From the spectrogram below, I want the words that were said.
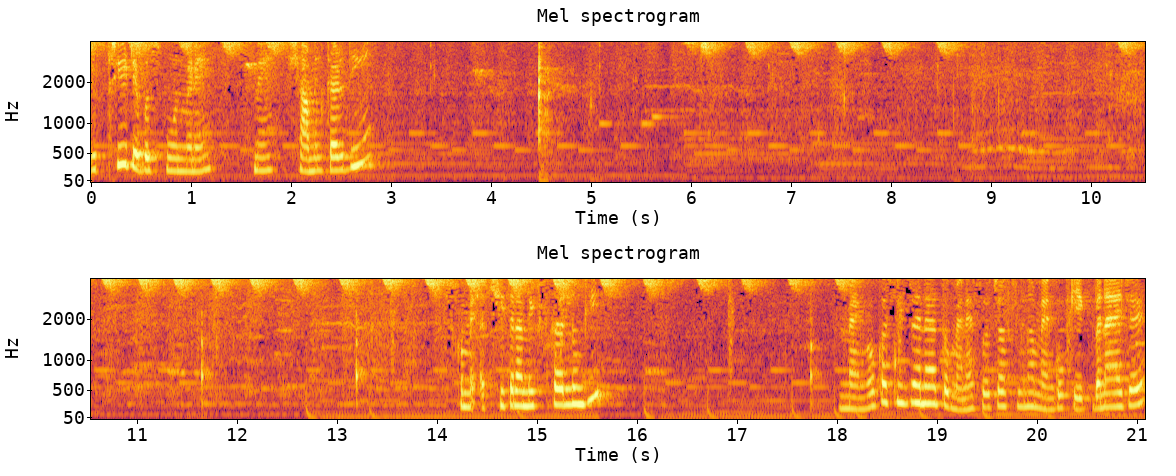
ये थ्री टेबल स्पून मैंने इसमें शामिल कर दिए इसको मैं अच्छी तरह मिक्स कर लूँगी। मैंगो का सीज़न है तो मैंने सोचा क्यों ना मैंगो केक बनाया जाए।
